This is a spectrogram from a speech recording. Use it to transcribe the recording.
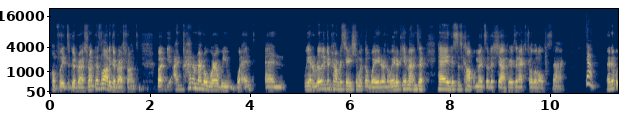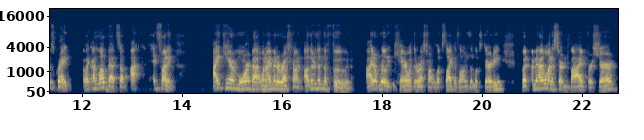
Hopefully, it's a good restaurant. There's a lot of good restaurants, but I'm trying to remember where we went, and we had a really good conversation with the waiter, and the waiter came out and said, "Hey, this is compliments of the chef. Here's an extra little snack." Yeah, and it was great. Like I love that stuff. I, it's funny. I care more about when I'm in a restaurant, other than the food. I don't really care what the restaurant looks like as long as it looks dirty. But I mean, I want a certain vibe for sure.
